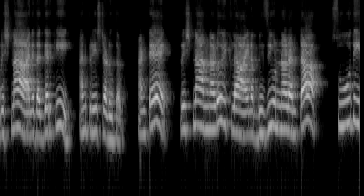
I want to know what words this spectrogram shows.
కృష్ణ ఆయన దగ్గరికి అని ప్రీస్ట్ అడుగుతాడు. అంటే కృష్ణ అన్నాడు ఇట్లా ఆయన బిజీ ఉన్నాడంట సూది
